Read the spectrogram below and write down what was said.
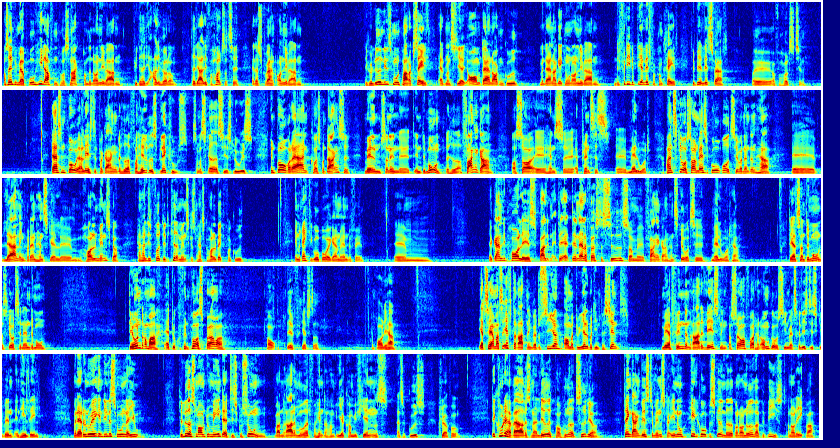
Og så endte vi med at bruge hele aften på at snakke om den åndelige verden. For det havde de aldrig hørt om. Det havde de aldrig forholdt sig til, at der skulle være en åndelig verden. Det kan lyde en lille smule paradoxalt, at man siger, jo, der er nok en Gud, men der er nok ikke nogen åndelig verden. Men det er fordi, det bliver lidt for konkret. Det bliver lidt svært øh, at forholde sig til. Der er sådan en bog, jeg har læst et par gange, der hedder Fra helvedes blækhus, som er skrevet af C.S. Lewis. Det er en bog, hvor der er en korrespondence mellem sådan en, øh, en dæmon, der hedder Fangegarn, og så øh, hans øh, apprentice, øh, Malurt. Og han skriver så en masse gode råd til, hvordan den her øh, lærling, hvordan han skal øh, holde mennesker. Han har lige fået dedikeret mennesker, som han skal holde væk fra Gud. En rigtig god bog, jeg gerne vil anbefale. Øhm, jeg vil gerne lige prøve at læse bare lige, den allerførste side, som øh, Fangegarn han skriver til Malurt her. Det er altså en dæmon, der skriver til en anden dæmon. Det undrer mig, at du kunne finde på at spørge mig... Hov, det er et forkert sted. Jeg prøver lige her. Jeg tager mig til efterretning, hvad du siger om, at du hjælper din patient med at finde den rette læsning og sørger for, at han omgås sin materialistiske ven en hel del. Men er du nu ikke en lille smule naiv? Det lyder som om, du mente, at diskussionen var den rette måde at forhindre ham i at komme i fjendens, altså Guds, klør på. Det kunne det have været, hvis han havde levet et par hundrede tidligere. Dengang vidste mennesker endnu helt god besked med, hvornår noget var bevist, og når det ikke var.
